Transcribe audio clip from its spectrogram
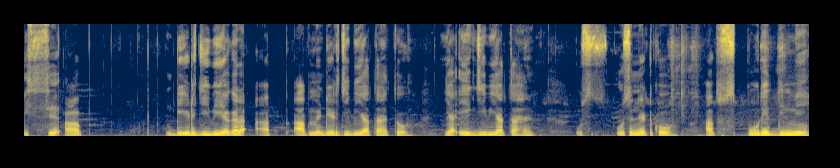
इससे आप डेढ़ जी बी अगर आप आप में डेढ़ जी बी आता है तो या एक जी बी आता है, उस उस नेट को आप पूरे दिन में,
